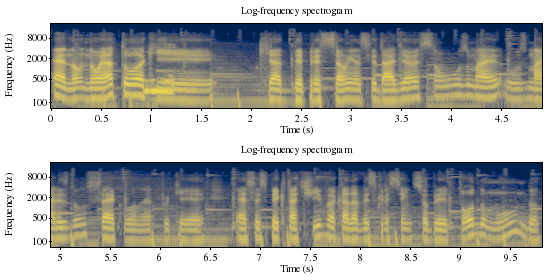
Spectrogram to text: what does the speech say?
É, não, não é à toa que que a depressão e a ansiedade é, são os, mais, os males do século, né? Porque essa expectativa cada vez crescente sobre todo mundo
